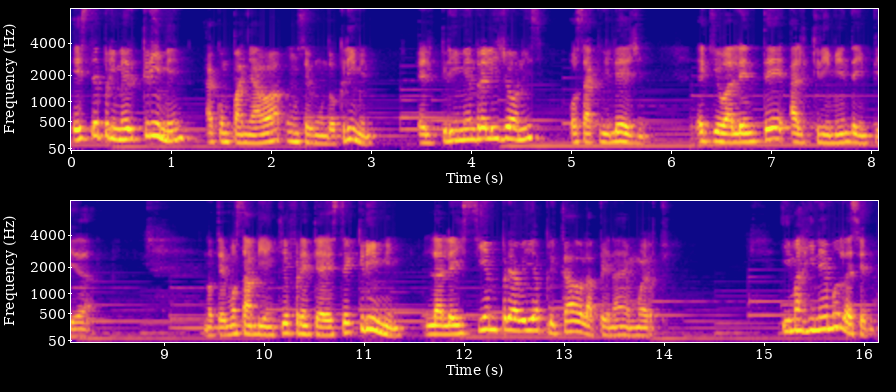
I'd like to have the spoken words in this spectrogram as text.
este primer crimen acompañaba un segundo crimen, el crimen religionis o sacrilegi, equivalente al crimen de impiedad. Notemos también que frente a este crimen, la ley siempre había aplicado la pena de muerte. Imaginemos la escena.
